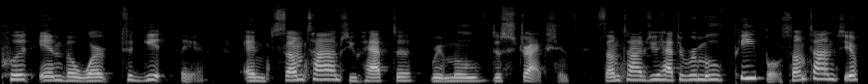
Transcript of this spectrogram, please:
Put in the work to get there. And sometimes you have to remove distractions. Sometimes you have to remove people. Sometimes your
